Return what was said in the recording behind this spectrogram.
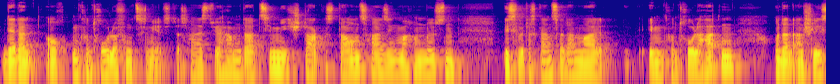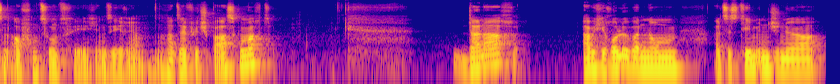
der dann auch im Controller funktioniert. Das heißt, wir haben da ziemlich starkes Downsizing machen müssen, bis wir das Ganze dann mal im Controller hatten und dann anschließend auch funktionsfähig in Serie. Das hat sehr viel Spaß gemacht. Danach habe ich die Rolle übernommen als Systemingenieur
